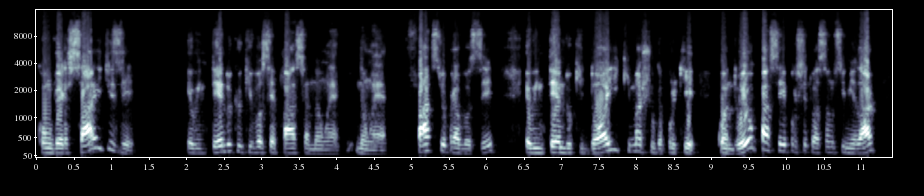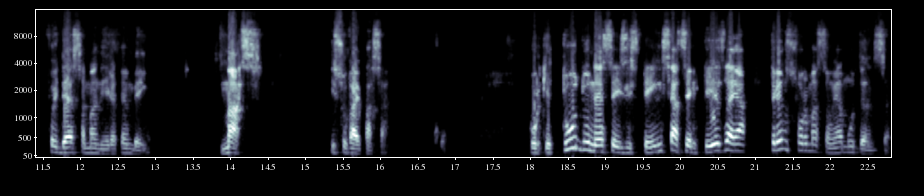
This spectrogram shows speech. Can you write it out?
conversar e dizer: eu entendo que o que você passa não é não é fácil para você, eu entendo que dói e que machuca, porque quando eu passei por situação similar, foi dessa maneira também. Mas isso vai passar. Porque tudo nessa existência, a certeza é a transformação, é a mudança.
